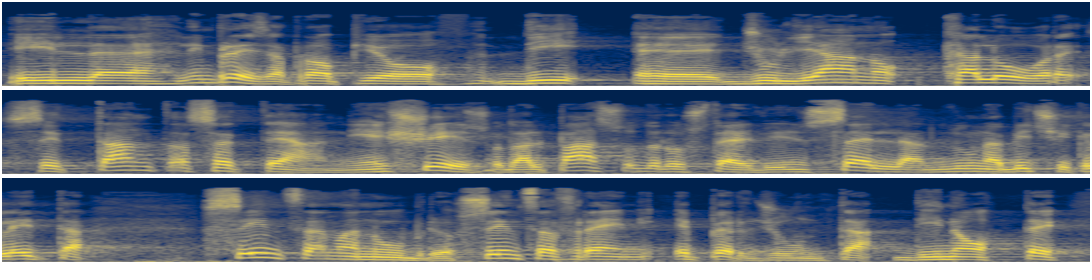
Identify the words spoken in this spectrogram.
l'impresa proprio di eh, Giuliano Calore, 77 anni, è sceso dal passo dello Stelvio in sella ad una bicicletta senza manubrio, senza freni e per giunta di notte.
